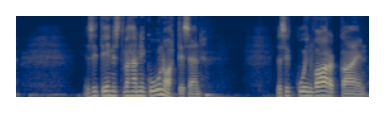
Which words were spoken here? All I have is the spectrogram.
2007-2008, ja sitten ihmiset vähän niin kuin unohti sen, ja sitten kuin varkain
